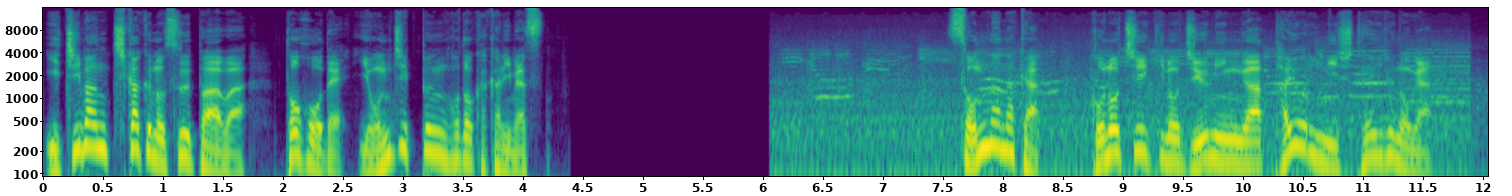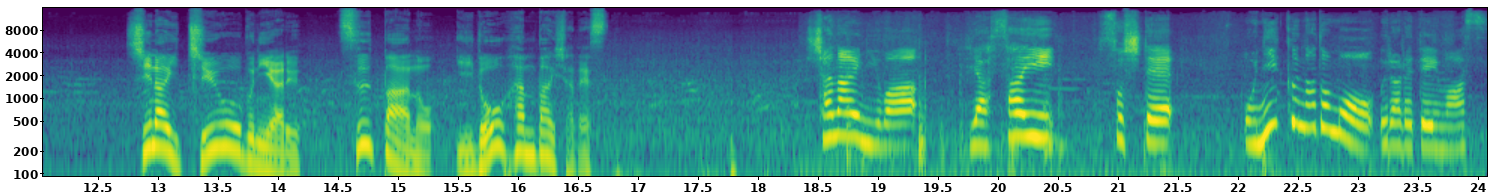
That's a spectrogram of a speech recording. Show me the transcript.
一番近くのスーパーは徒歩で40分ほどかかります。そんな中この地域の住民が頼りにしているのが市内中央部にあるスーパーの移動販売車です。車内には野菜そしてお肉なども売られています。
